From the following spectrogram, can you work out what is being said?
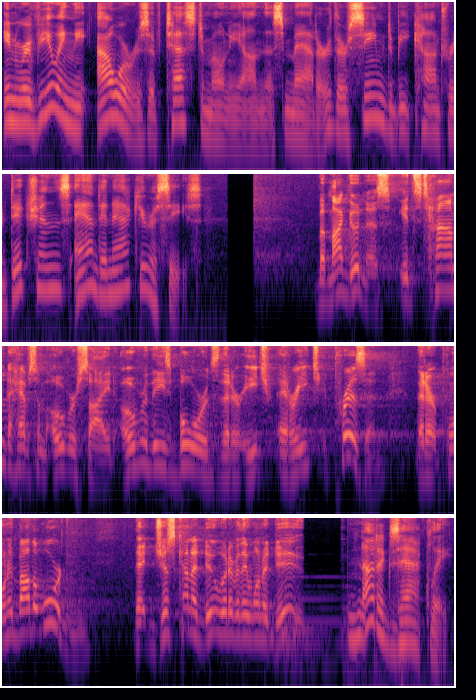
In reviewing the hours of testimony on this matter, there seemed to be contradictions and inaccuracies. But my goodness, it's time to have some oversight over these boards that are each at each prison that are appointed by the warden that just kind of do whatever they want to do. Not exactly.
